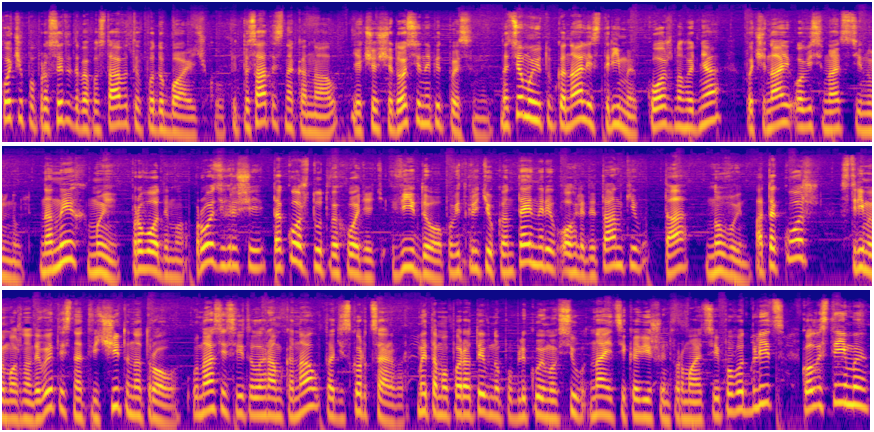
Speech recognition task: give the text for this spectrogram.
хочу попросити тебе поставити вподобаєчку, підписатись на канал, якщо ще досі не підписаний. На цьому YouTube каналі стріми кожного дня починаю о 18.00. На них ми проводимо розіграші. Також тут виходять відео по відкриттю контейнерів, огляди танків та новин. А також. Стріми можна дивитись на твічі та на Трово. У нас є свій телеграм-канал та Discord сервер. Ми там оперативно публікуємо всю найцікавішу інформацію по WhatBlitz, коли стріми,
